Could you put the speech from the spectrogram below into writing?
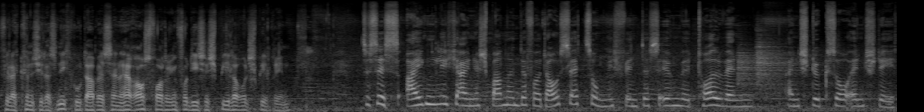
vielleicht können sie das nicht gut. Aber es ist eine Herausforderung für diese Spieler oder Spielerinnen. Das ist eigentlich eine spannende Voraussetzung. Ich finde es immer toll, wenn ein Stück so entsteht.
